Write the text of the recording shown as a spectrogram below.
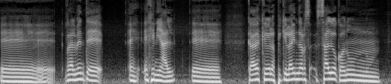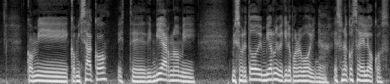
Eh, realmente es, genial. Eh, cada vez que veo los Peaky Blinders salgo con un con mi con mi saco este de invierno, mi, mi sobre todo de invierno y me quiero poner boina. Es una cosa de locos.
